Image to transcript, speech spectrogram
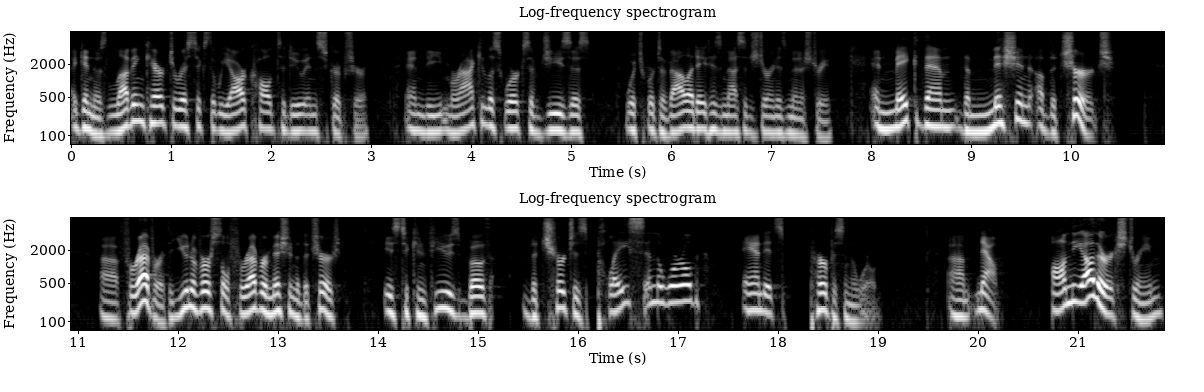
again those loving characteristics that we are called to do in Scripture and the miraculous works of Jesus which were to validate his message during his ministry, and make them the mission of the church uh, forever. The universal, forever mission of the church is to confuse both the church's place in the world and its purpose in the world. Um, now, on the other extreme,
